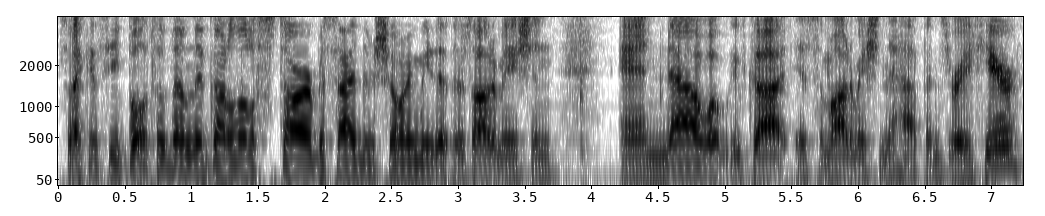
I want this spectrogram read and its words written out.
So I can see both of them, they've got a little star beside them showing me that there's automation. And now what we've got is some automation that happens right here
